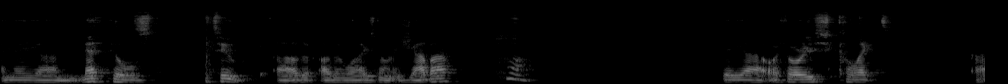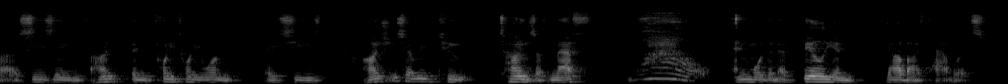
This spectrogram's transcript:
and the um, meth pills too, uh, other, otherwise known as yaba. Huh. The uh, authorities collect uh, seizing hun- in 2021. They seized 172 tons of meth Wow. and more than a billion yaba tablets.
